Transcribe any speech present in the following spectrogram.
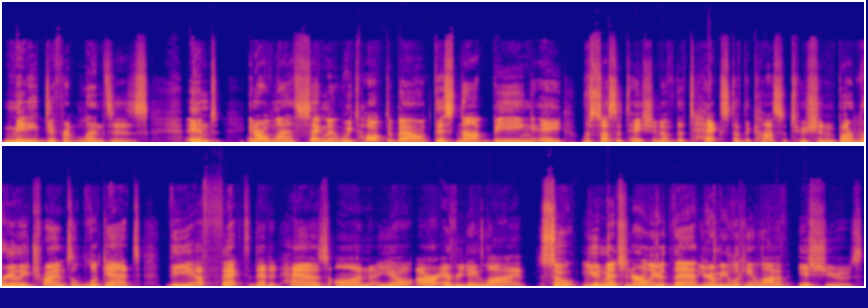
many different lenses. And in our last segment, we talked about this not being a resuscitation of the text of the Constitution, but really trying to look at the effect that it has on you know our everyday lives. So you had mentioned earlier that you're going to be looking at a lot of issues,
